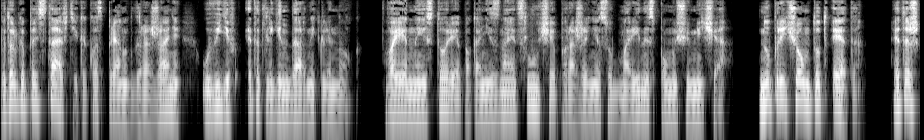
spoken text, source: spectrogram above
Вы только представьте, как воспрянут горожане, увидев этот легендарный клинок. Военная история пока не знает случая поражения субмарины с помощью меча. Ну при чем тут это? Это ж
